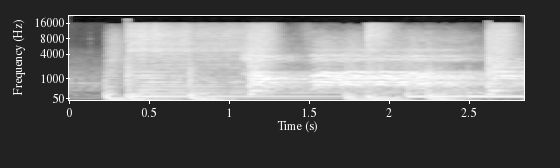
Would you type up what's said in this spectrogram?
Now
